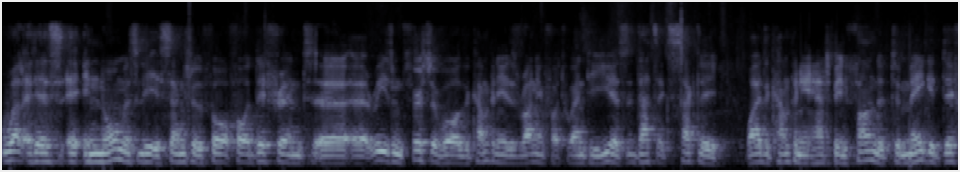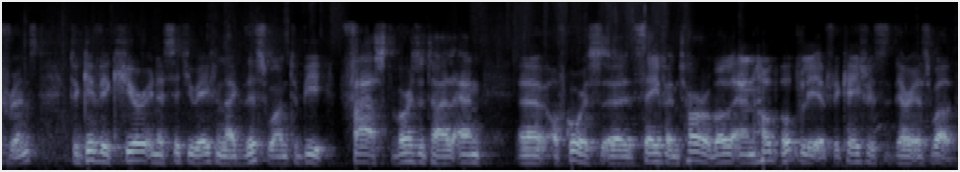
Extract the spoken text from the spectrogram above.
Well, it is enormously essential for, for different uh, uh, reasons. First of all, the company is running for 20 years. That's exactly why the company has been founded to make a difference, to give a cure in a situation like this one, to be fast, versatile, and uh, of course, uh, safe and tolerable, and ho- hopefully efficacious there as well.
